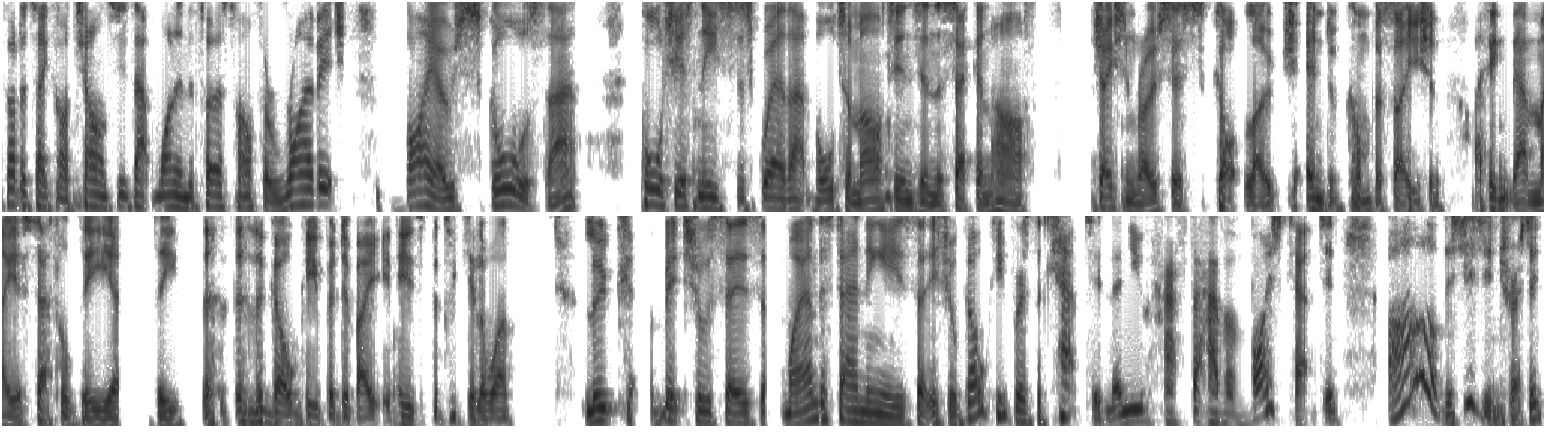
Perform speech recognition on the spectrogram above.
got to take our chances. That one in the first half for Rajovic. Bayo scores that. Porteous needs to square that ball to Martins in the second half. Jason Rose says Scott Loach. End of conversation. I think that may have settled the uh, the, the, the goalkeeper debate in his particular one. Luke Mitchell says, My understanding is that if your goalkeeper is the captain, then you have to have a vice captain. Oh, this is interesting.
